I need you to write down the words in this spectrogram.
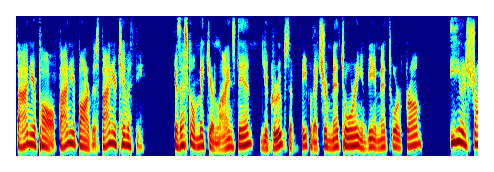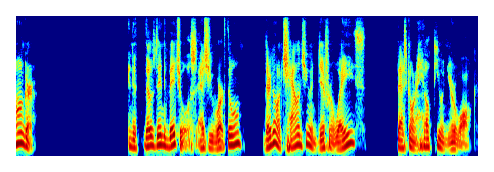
Find your Paul, find your Barnabas, find your Timothy, because that's going to make your lion's den, your groups of people that you're mentoring and being mentored from, even stronger. And those individuals, as you work through them, they're going to challenge you in different ways. That's going to help you in your walk.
